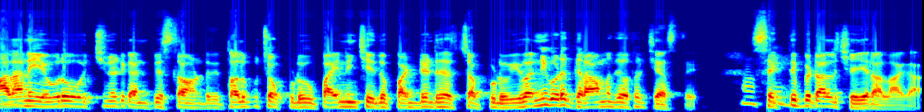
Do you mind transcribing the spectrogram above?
అలానే ఎవరో వచ్చినట్టు కనిపిస్తా ఉంటది తలుపు చప్పుడు పైనుంచి ఏదో పడ్డ చప్పుడు ఇవన్నీ కూడా గ్రామ దేవతలు చేస్తాయి. శక్తి పీఠాలు చేయరు అలాగా.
